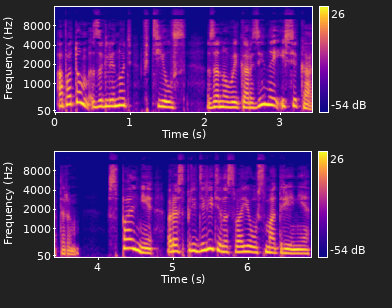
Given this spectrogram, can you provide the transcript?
а потом заглянуть в Тилс за новой корзиной и секатором. Спальни распределите на свое усмотрение.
